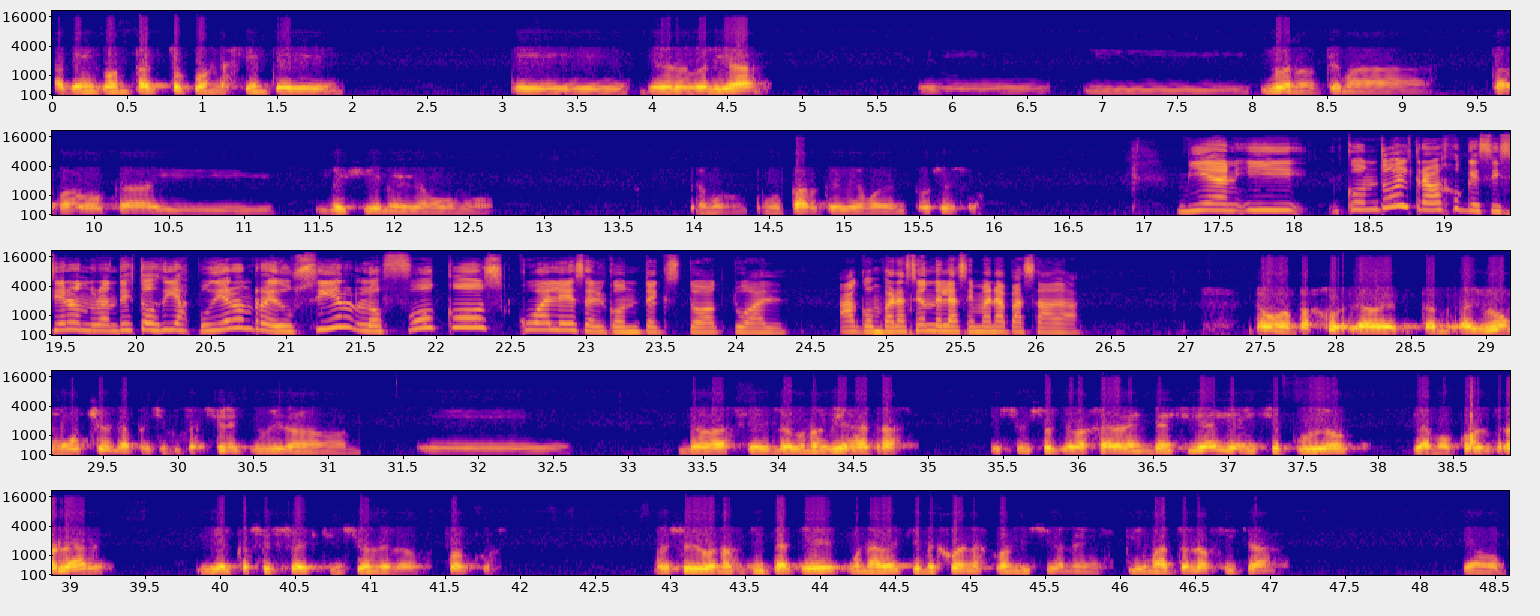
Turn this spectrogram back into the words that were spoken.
a tener contacto con la gente de, de, de la localidad. Eh, y bueno, el tema tapaboca y, la higiene, digamos, como, como parte, digamos, del proceso. Bien, y con todo el trabajo que se hicieron durante estos días, ¿pudieron reducir los focos? ¿Cuál es el contexto actual a comparación de la semana pasada? No, a ver, ayudó mucho las precipitaciones que hubieron eh, hace unos días atrás. Eso hizo que bajara la intensidad y ahí se pudo digamos, controlar y el proceso de extinción de los focos. Por eso digo, no quita que una vez que mejoren las condiciones climatológicas, digamos,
